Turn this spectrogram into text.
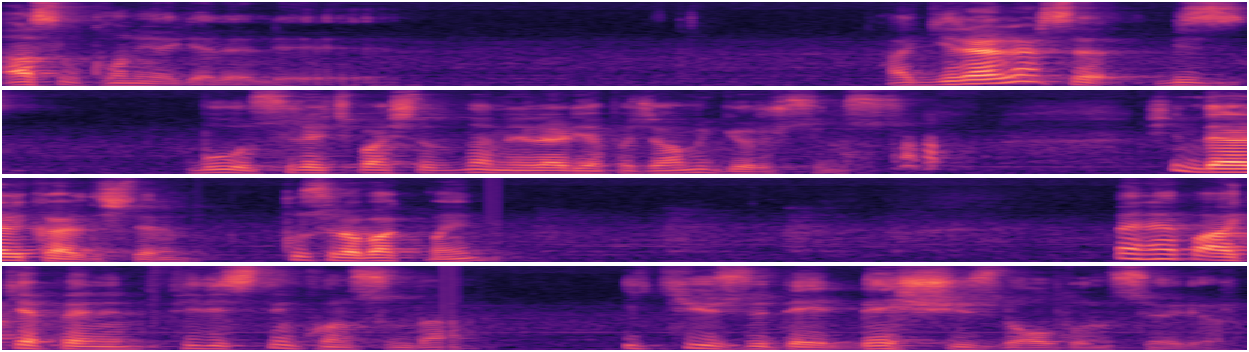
Asıl konuya gelelim. Ha girerlerse biz bu süreç başladığında neler yapacağımı görürsünüz. Şimdi değerli kardeşlerim, kusura bakmayın. Ben hep AKP'nin Filistin konusunda iki yüzlü değil, beş yüzlü olduğunu söylüyorum.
